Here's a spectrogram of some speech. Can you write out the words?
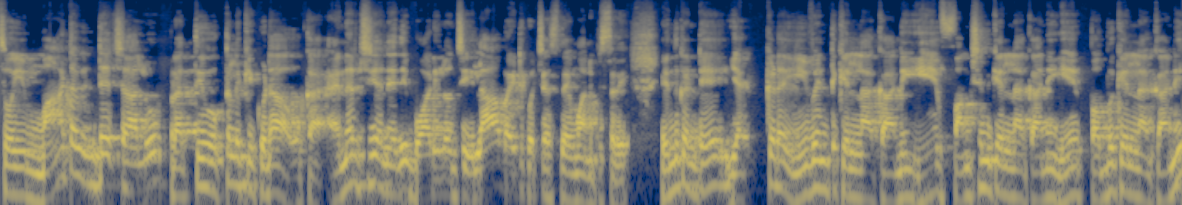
సో ఈ మాట వింటే చాలు ప్రతి ఒక్కరికి కూడా ఒక ఎనర్జీ అనేది బాడీలోంచి ఇలా బయటకు వచ్చేస్తుందేమో అనిపిస్తుంది. ఎందుకంటే ఎక్కడ ఈవెంట్కి వెళ్ళినా కానీ ఏ ఫంక్షన్కి వెళ్ళినా కానీ ఏ పబ్కి వెళ్ళినా కానీ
